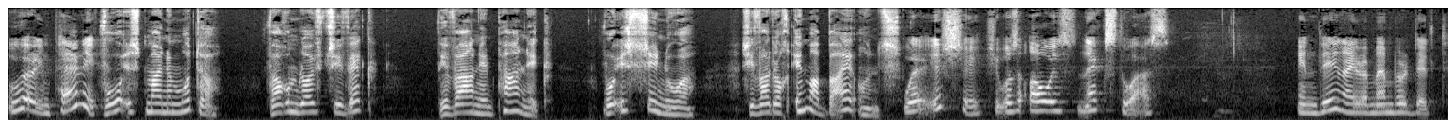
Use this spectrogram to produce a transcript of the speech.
We were in panic. Wo ist meine Mutter? Warum läuft sie weg? Wir waren in Panik. Wo ist sie nur? Sie war doch immer bei uns. Where is she? She was always next to us. And then I remember that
